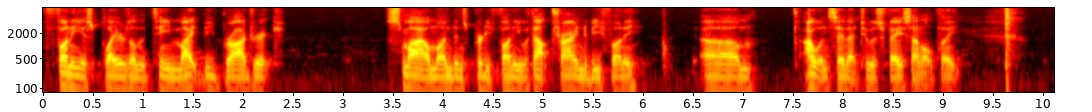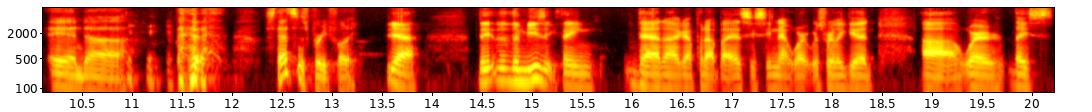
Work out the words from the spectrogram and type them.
funniest players on the team might be Broderick. Smael Mondon's pretty funny without trying to be funny. Um, I wouldn't say that to his face, I don't think. And uh, Stetson's pretty funny. Yeah, the, the the music thing that uh, got put out by SEC Network was really good, uh, where they s-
